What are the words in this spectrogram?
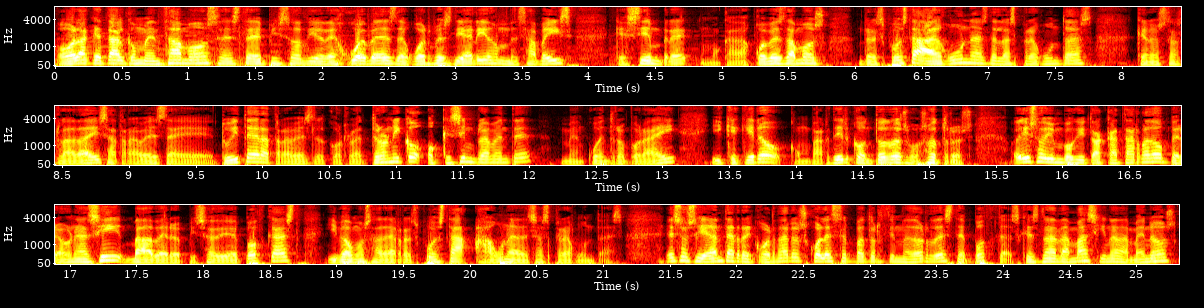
Hola, ¿qué tal? Comenzamos este episodio de jueves de WordPress Diario, donde sabéis que siempre, como cada jueves, damos respuesta a algunas de las preguntas que nos trasladáis a través de Twitter, a través del correo electrónico o que simplemente me encuentro por ahí y que quiero compartir con todos vosotros. Hoy estoy un poquito acatarrado, pero aún así va a haber episodio de podcast y vamos a dar respuesta a una de esas preguntas. Eso sí, antes recordaros cuál es el patrocinador de este podcast, que es nada más y nada menos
